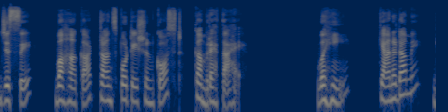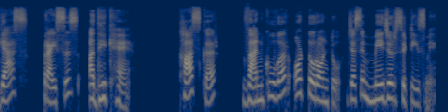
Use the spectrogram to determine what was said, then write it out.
जिससे वहाँ का ट्रांसपोर्टेशन कॉस्ट कम रहता है। वहीं कनाडा में गैस प्राइसेस अधिक हैं, खासकर वैंकूवर और टोरंटो जैसे मेजर सिटीज़ में।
